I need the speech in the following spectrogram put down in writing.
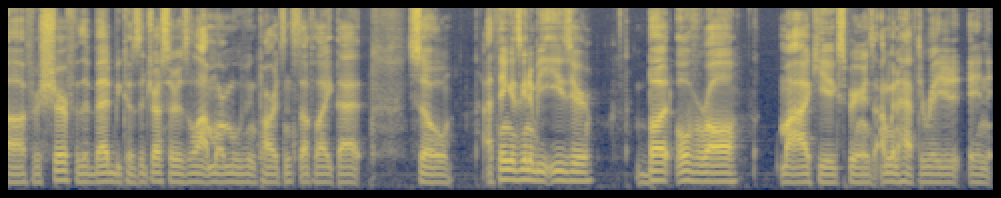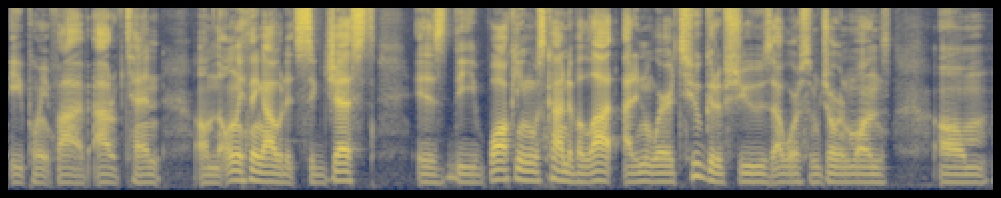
uh, for sure for the bed because the dresser is a lot more moving parts and stuff like that. So I think it's gonna be easier. But overall, my IKEA experience, I'm gonna have to rate it an 8.5 out of 10. Um, the only thing I would suggest is the walking was kind of a lot. I didn't wear too good of shoes. I wore some Jordan ones. Um,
